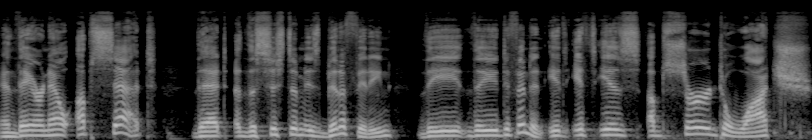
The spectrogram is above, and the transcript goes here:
And they are now upset that the system is benefiting the the defendant. It it is absurd to watch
